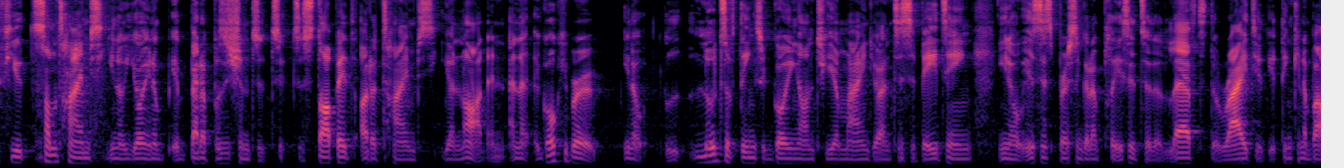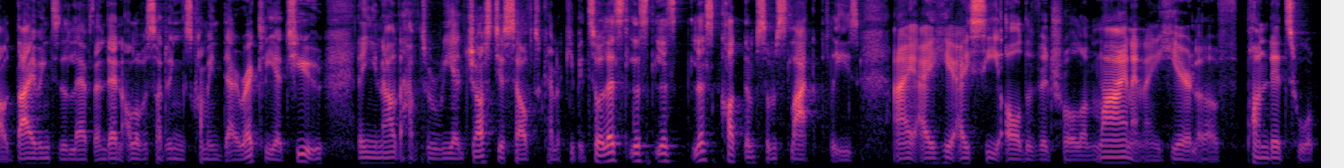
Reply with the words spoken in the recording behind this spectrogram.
if you sometimes you know you're in a, better position to, to, to stop it other times you're not. And and a goalkeeper you know loads of things are going on to your mind. You're anticipating you know is this person going to place it to the left the right? You're, you're, thinking about diving to the left and then all of a sudden it's coming directly at you. Then you now have to readjust yourself to kind of keep it. So let's let's let's let's cut them some slack please. I i hear i see all the vitriol online and i hear a lot of pundits who are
